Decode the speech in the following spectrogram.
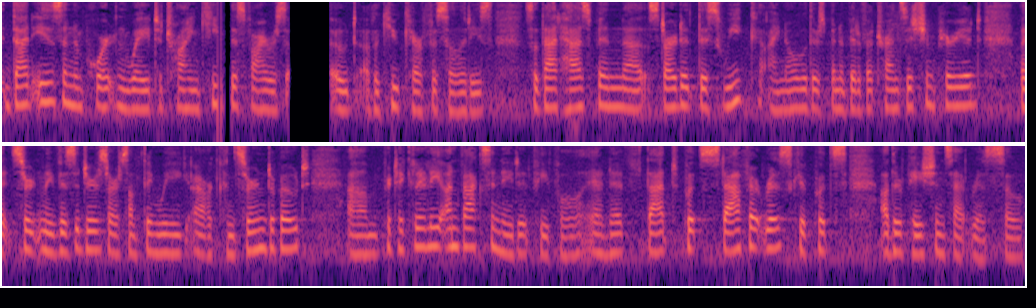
that is an important way to try and keep this virus out of acute care facilities. So that has been uh, started this week. I know there's been a bit of a transition period, but certainly visitors are something we are concerned about, um, particularly unvaccinated people. And if that puts staff at risk, it puts other patients at risk. So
